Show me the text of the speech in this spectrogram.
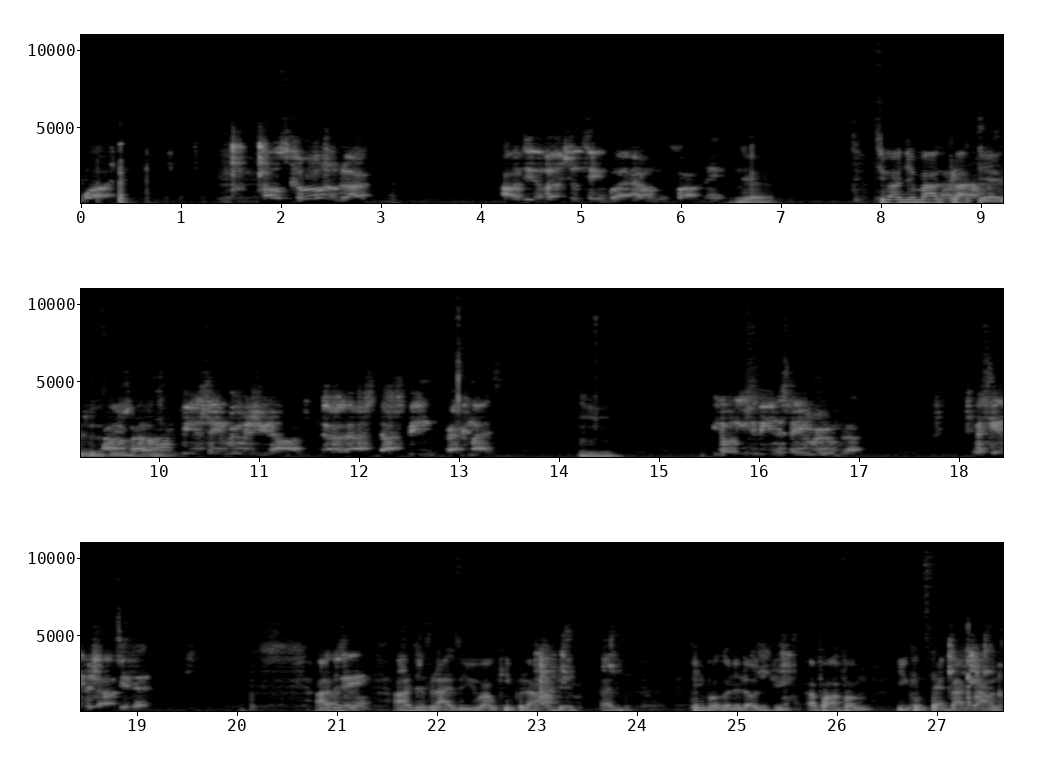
what? Post Corona, bro. I'll do a virtual thing, boy. I don't give a fuck, mate. yeah. 200 miles plus, yeah, is a Zoom. I, I don't only. to be in the same room as you now. That's, that's been recognized. Mm. You don't need to be in the same room, bro. Let's get productive then. I just, I just like Zoom. I'll keep it at 100. And people are know the truth. Apart from you can set backgrounds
